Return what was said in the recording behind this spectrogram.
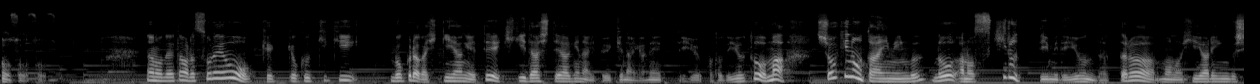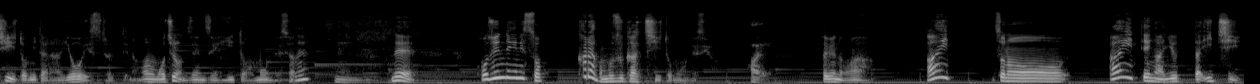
そうそうそうそう。なので、だからそれを結局聞き、僕らが引き上げて聞き出してあげないといけないよねっていうことで言うと、まあ、初期のタイミングどうあのスキルって意味で言うんだったら、ものヒアリングシートみたいなのを用意するっていうのはもちろん全然いいとは思うんですよね。うん。で、個人的にそっからが難しいと思うんですよ。はい。というのは、相その相手が言った位置、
